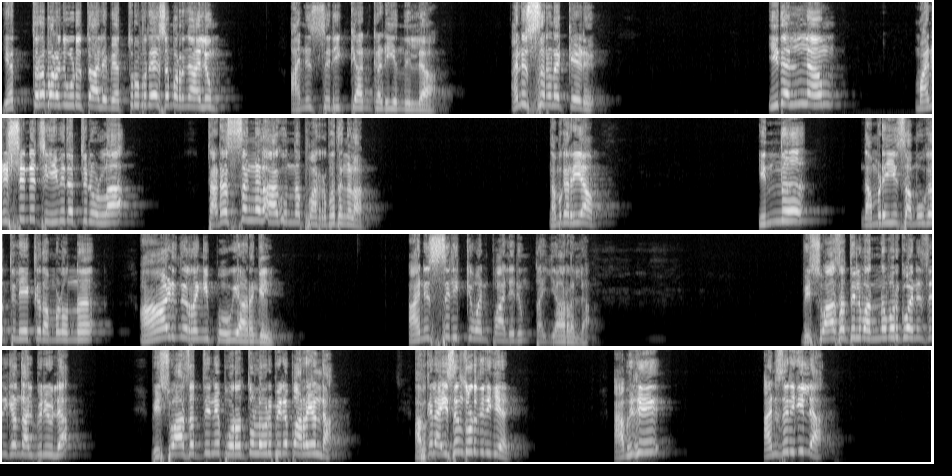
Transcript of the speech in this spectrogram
എത്ര പറഞ്ഞു കൊടുത്താലും എത്ര ഉപദേശം പറഞ്ഞാലും അനുസരിക്കാൻ കഴിയുന്നില്ല. അനുസരണക്കേട്. ഇതെല്ലാം മനുഷ്യന്റെ ജീവിതത്തിലുള്ള തടസ്സങ്ങളാകുന്ന പർവതങ്ങളാണ്. നമുക്കറിയാം ഇന്ന് നമ്മുടെ ഈ സമൂഹത്തിലേക്ക് നമ്മളൊന്ന് ആഴ്ന്നിറങ്ങി പോവുകയാണെങ്കിൽ അനുസരിക്കുവാൻ പലരും തയ്യാറല്ല. വിശ്വാസത്തിൽ വന്നവർക്കും അനുസരിക്കാൻ താല്പര്യമില്ല. വിശ്വാസത്തിന് പുറത്തുള്ളവർ പിന്നെ പറയണ്ട. അവർക്ക് ലൈസൻസ് കൊടുത്തിരിക്കുകയാണ്. അവർ അനുസരിക്കില്ല.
